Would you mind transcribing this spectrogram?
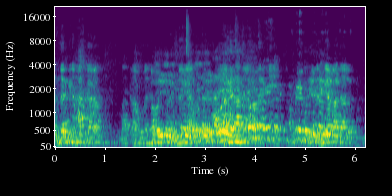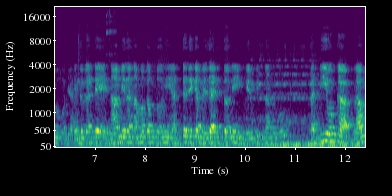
అందరికీ నమస్కారం. గ్రామ ధన్యవాదాలు. ఎందుకంటే నా మీద నమ్మకంతోని అత్యధిక మెజారిటీతో గెలిపించినందుకు ప్రతి ఒక్క గ్రామ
